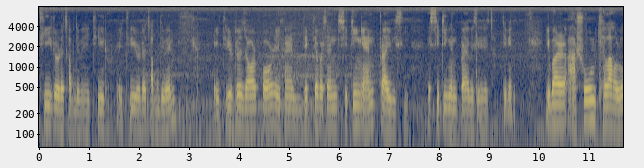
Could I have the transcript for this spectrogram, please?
থ্রি ডটে চাপ দেবেন, এই থ্রি ডট এই থ্রি ডটে চাপ দেবেন। এই থ্রি যাওয়ার পর এখানে দেখতে পাচ্ছেন সিটিং অ্যান্ড প্রাইভেসি এই সিটিং অ্যান্ড প্রাইভেসিতে চাপ দিবেন এবার আসল খেলা হলো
